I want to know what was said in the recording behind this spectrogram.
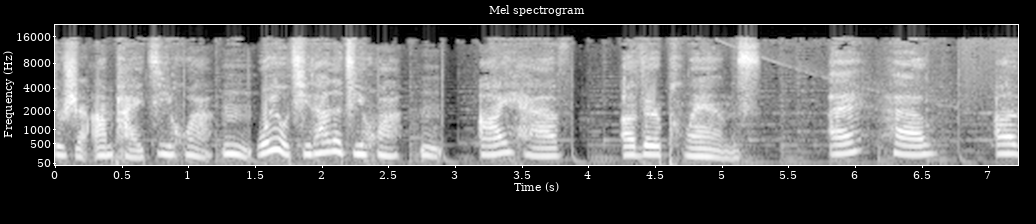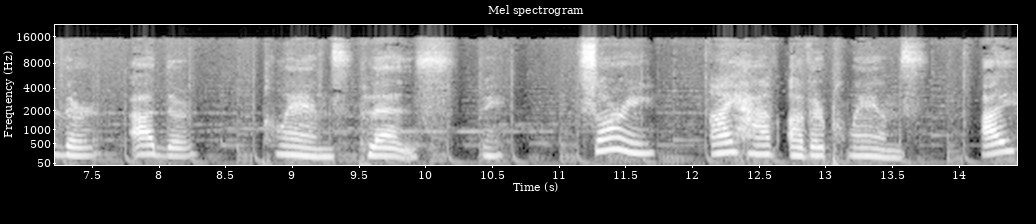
就是安排计划。嗯我有其他的计划。嗯，I have other plans. ，I have Other other plans. plans. 对，Sorry, I have other plans. I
